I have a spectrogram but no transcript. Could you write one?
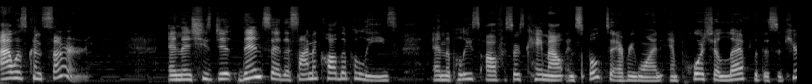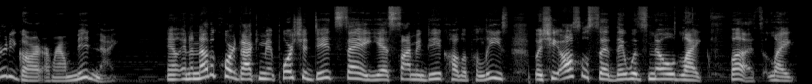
I was concerned. And then she just then said that Simon called the police and the police officers came out and spoke to everyone and Porsha left with the security guard around midnight. Now, in another court document, Porsha did say, yes, Simon did call the police, but she also said there was no like fuss. Like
